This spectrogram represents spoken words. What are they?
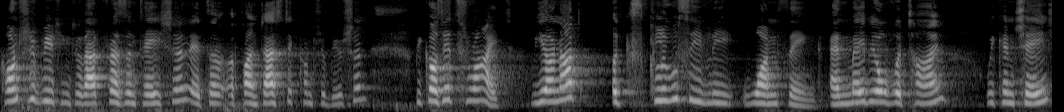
contributing to that presentation. It's a, a, fantastic contribution because it's right. We are not exclusively one thing and maybe over time we can change.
